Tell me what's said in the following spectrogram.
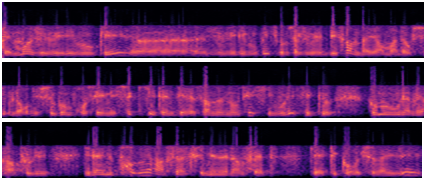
enfin moi je vais l'évoquer, euh, je vais l'évoquer, c'est comme ça que je vais le défendre d'ailleurs moi lors du second procès. Mais ce qui est intéressant de noter, si vous voulez, c'est que, comme vous l'avez rappelé, il a une première affaire criminelle en fait qui a été correctionnalisée,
